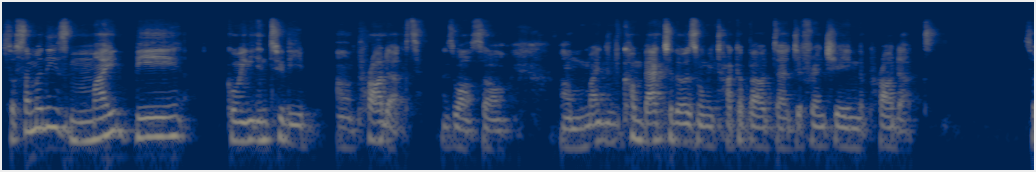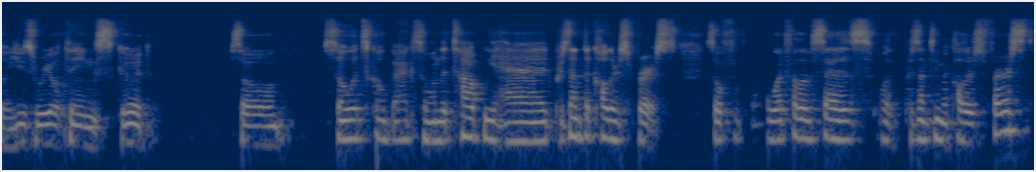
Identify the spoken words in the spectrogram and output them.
So some of these might be going into the um, product as well. So um, might come back to those when we talk about uh, differentiating the product. So use real things. Good. So so let's go back. So on the top, we had present the colors first. So what Philip says, well, presenting the colors first,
